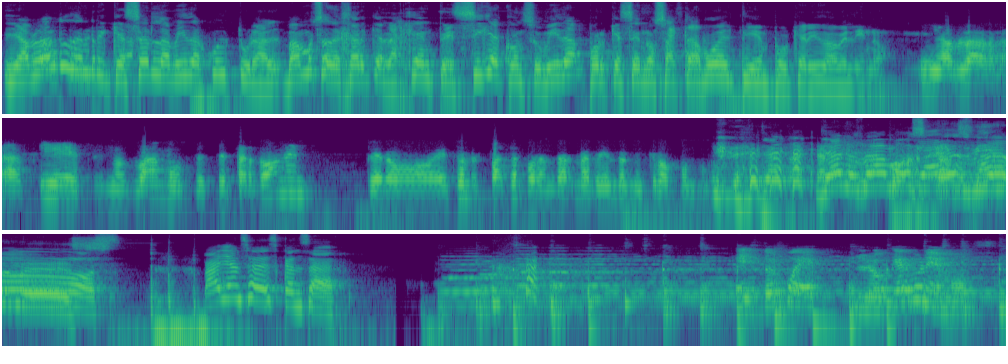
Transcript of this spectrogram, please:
Y hablando de enriquecer la vida cultural, vamos a dejar que la gente siga con su vida porque se nos acabó el tiempo, querido Abelino. Ni hablar, así es, nos vamos, este, perdonen, pero eso les pasa por andarme abriendo el micrófono. ya, ya nos vamos, Ya es nos viernes. vamos. Váyanse a descansar. Esto fue Lo que Duremos.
